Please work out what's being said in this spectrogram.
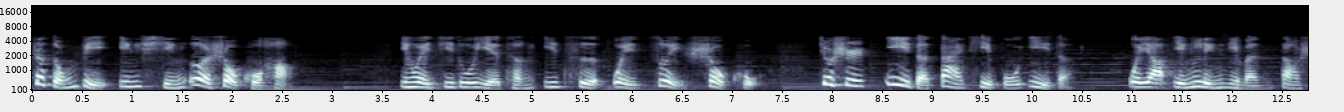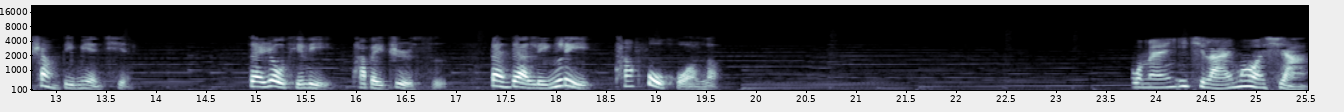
这总比因行恶受苦好。因为基督也曾一次为罪受苦，就是义的代替不义的，为要引领你们到上帝面前。在肉体里他被致死，但在灵里他复活了。我们一起来默想。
